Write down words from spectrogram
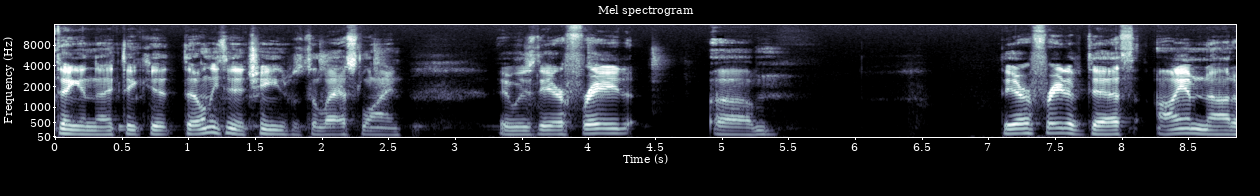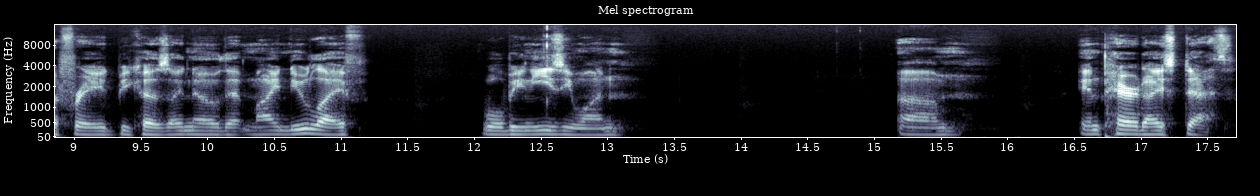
thing, and I think it, the only thing that changed was the last line. It was they're afraid. Um, they are afraid of death. I am not afraid because I know that my new life will be an easy one. Um, in paradise, death.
